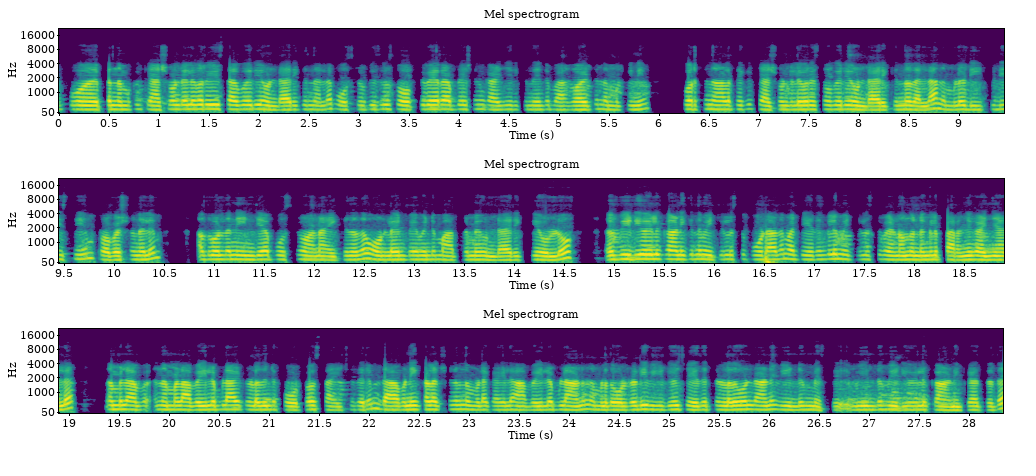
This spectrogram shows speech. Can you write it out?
ഇപ്പം നമുക്ക് ക്യാഷ് ഓൺ ഡെലിവറി സൗകര്യം ഉണ്ടായിരിക്കുന്നതല്ല. പോസ്റ്റ് ഓഫീസിൽ സോഫ്റ്റ്വെയർ അപ്ഡേഷൻ കഴിഞ്ഞിരിക്കുന്നതിന്റെ ഭാഗമായിട്ട് നമുക്കിനിയും കുറച്ച് നാളത്തേക്ക് ക്യാഷ് ഓൺ ഡെലിവറി സൗകര്യം ഉണ്ടായിരിക്കുന്നതല്ല. നമ്മൾ ഡി ടി ഡി സിയും പ്രൊഫഷണലും അതുപോലെ തന്നെ ഇന്ത്യ പോസ്റ്റുമാണ് അയക്കുന്നത്. ഓൺലൈൻ പേയ്മെന്റ് മാത്രമേ ഉണ്ടായിരിക്കുകയുള്ളൂ. വീഡിയോയിൽ കാണിക്കുന്ന മെറ്റീരിയൽസ് കൂടാതെ മറ്റേതെങ്കിലും മെറ്റീരിയൽസ് വേണമെന്നുണ്ടെങ്കിൽ പറഞ്ഞു കഴിഞ്ഞാൽ നമ്മൾ നമ്മൾ അവൈലബിൾ ആയിട്ടുള്ളതിന്റെ ഫോട്ടോസ് അയച്ചു തരും. ധാവണി കളക്ഷനും നമ്മുടെ കയ്യിൽ അവൈലബിൾ ആണ്. നമ്മളത് ഓൾറെഡി വീഡിയോ ചെയ്തിട്ടുള്ളത് കൊണ്ടാണ് വീണ്ടും മെസ്സേജ് വീണ്ടും വീഡിയോയിൽ കാണിക്കാത്തത്.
